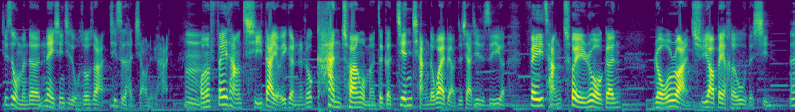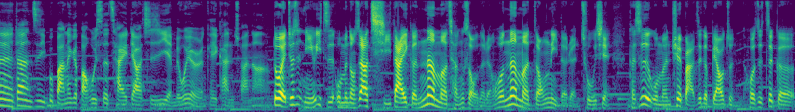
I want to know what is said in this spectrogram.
其实我们的内心，其实我说出来，其实很小女孩。嗯，我们非常期待有一个人能够看穿我们这个坚强的外表之下，其实是一个非常脆弱跟柔软、需要被呵护的心。嗯，当然自己不把那个保护色拆掉，其实也没会有人可以看穿啊。对，就是你一直，我们总是要期待一个那么成熟的人或那么懂你的人出现，可是我们却把这个标准或是这个。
